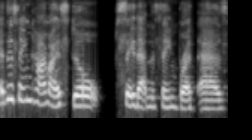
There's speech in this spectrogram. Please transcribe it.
at the same time, I still say that in the same breath as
